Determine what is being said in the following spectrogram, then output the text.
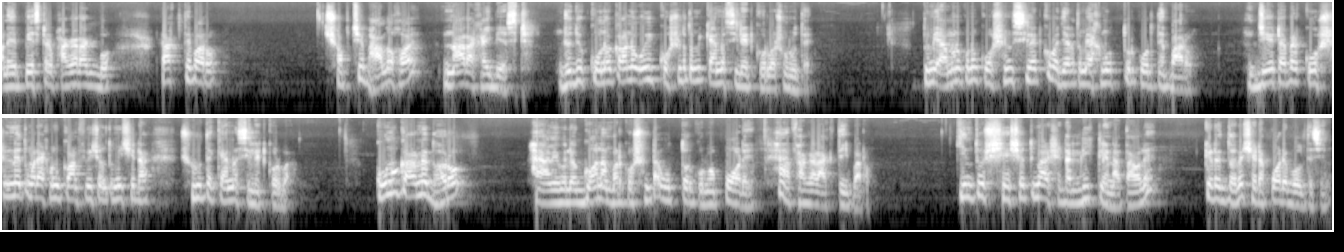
মানে পেজটার ফাঁকা রাখব? রাখতে পারো। সবচেয়ে ভালো হয় না রাখাই বেস্ট যদি কোনো কারণে ওই কোশ্চেনটা তুমি কেন সিলেক্ট করবে শুরুতে? তুমি এমন কোনো কোশ্চেন সিলেক্ট করবে যেটা তুমি এখন উত্তর করতে পারো। যে টাইপের কোশ্চেন নিয়ে তোমার এখন কনফিউশন তুমি সেটা শুরুতে কেন সিলেক্ট করবা? কোনো কারণে ধরো হ্যাঁ আমি বলে গ নাম্বার কোশ্চেনটা উত্তর করব পরে। হ্যাঁ ফাঁকা রাখতেই পারো। কিন্তু শেষে তুমি আর সেটা লিখলে না, তাহলে কেটে দিতে হবে, সেটা পরে বলতেছি।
